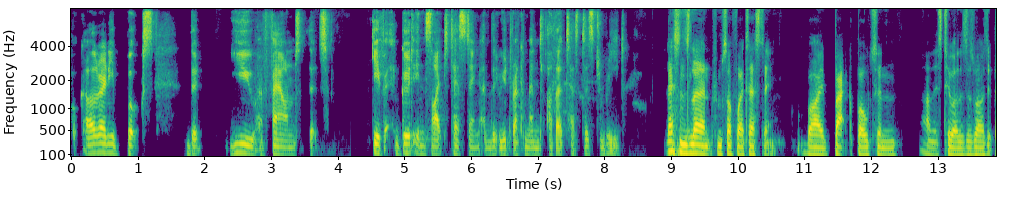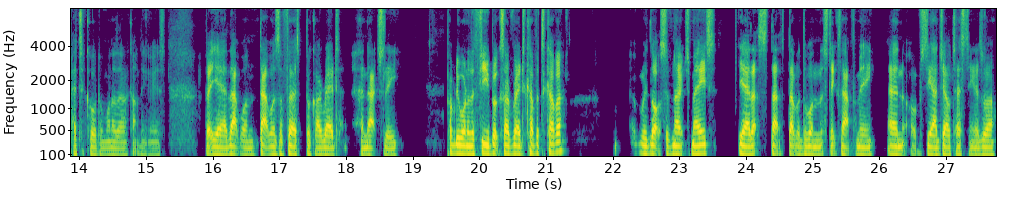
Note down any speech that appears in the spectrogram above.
book. Are there any books that you have found that give good insight to testing and that you'd recommend other testers to read? Lessons learned from software testing by Bach Bolton. and there's two others as well. Is it Pettichord and one other? I can't think who it is. But yeah, that one. That was the first book I read, and actually, probably one of the few books I've read cover to cover, with lots of notes made. Yeah, that's that. That was the one that sticks out for me, and obviously agile testing as well,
